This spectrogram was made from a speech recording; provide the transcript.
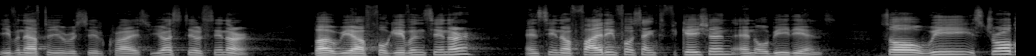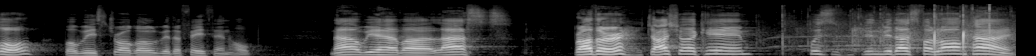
even after you receive Christ, you are still sinner. But we are forgiven sinner and sinner fighting for sanctification and obedience. So we struggle, but we struggle with the faith and hope. Now we have our last brother, Joshua Kim, who's been with us for a long time.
